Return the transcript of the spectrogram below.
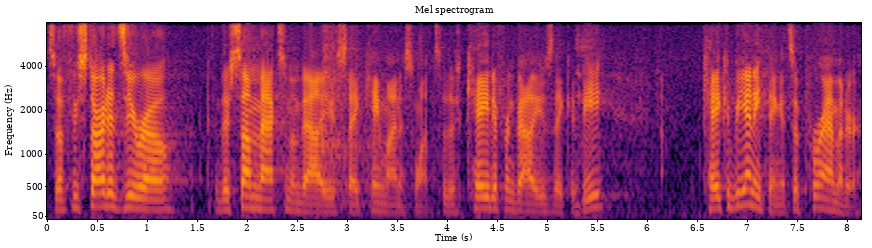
So if we start at 0, there's some maximum value, say k minus 1. So there's k different values they could be. k could be anything. It's a parameter.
